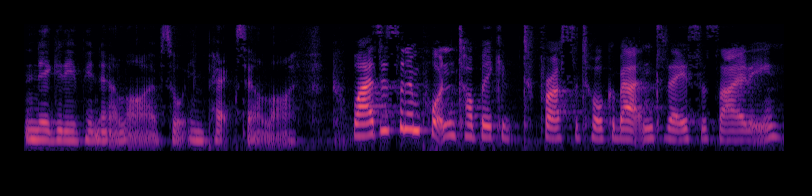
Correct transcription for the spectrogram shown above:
negative in our lives or impacts our life. Why is this an important topic for us to talk about in today's society?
